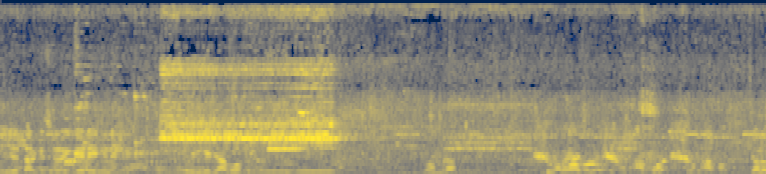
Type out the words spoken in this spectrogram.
এই যে তারকেশ্বরের গেট এখানে। ওইদিকে যাব। তো আমরা সবাই আছি? চলো।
